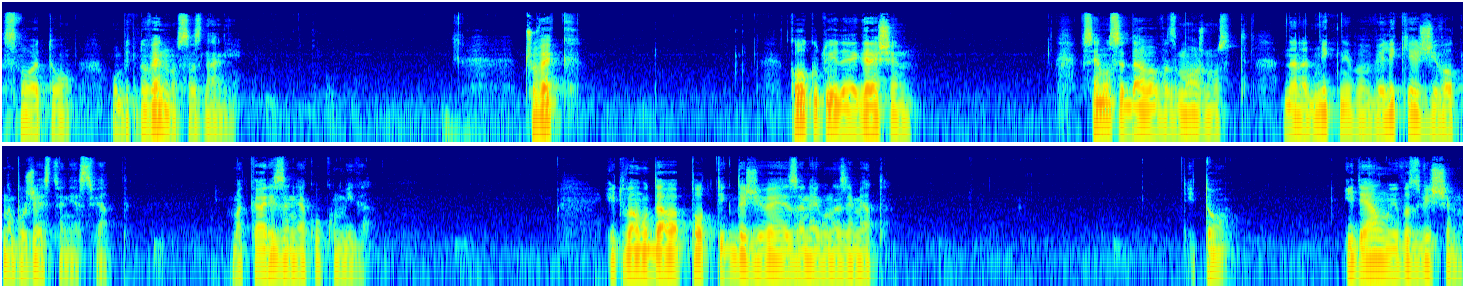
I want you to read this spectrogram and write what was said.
в своето обикновено съзнание. Човек, колкото и да е грешен, все му се дава възможност да надникне в великия живот на Божествения свят, макар и за няколко мига. И това му дава подтик да живее за него на земята. И то идеално и възвишено.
